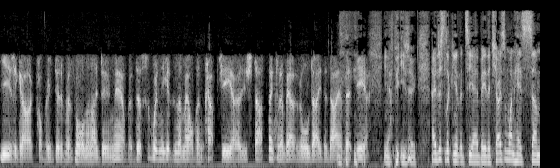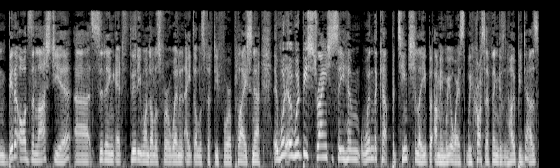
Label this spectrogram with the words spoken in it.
years ago I probably did a bit more than I do now. But this, when you get in the Melbourne Cup, gee, uh, you start thinking about it all day today. I bet, yeah. bet you do. Hey, just looking at the TAB, the chosen one has some better odds than last year, uh, sitting at thirty-one dollars for a win and eight dollars fifty for a place. Now, it would it would be strange to see him win the cup potentially, but I mean, we always we cross our fingers and hope he does.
